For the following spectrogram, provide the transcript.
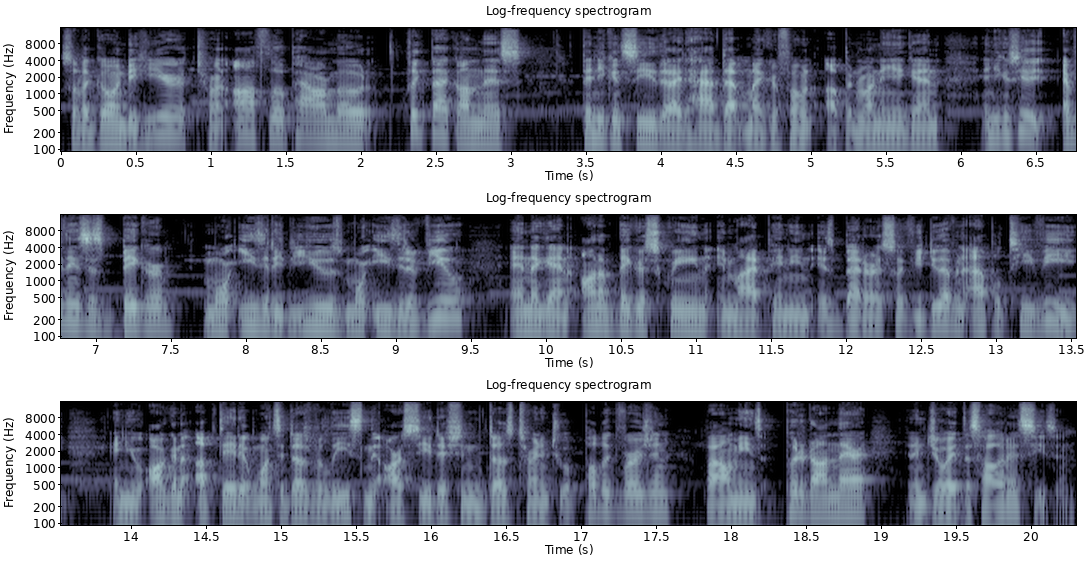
so if I go into here, turn off low power mode, click back on this, then you can see that I'd have that microphone up and running again. And you can see that everything's just bigger, more easy to use, more easy to view. And again, on a bigger screen, in my opinion, is better. So if you do have an Apple TV and you are going to update it once it does release and the RC edition does turn into a public version, by all means, put it on there and enjoy it this holiday season.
